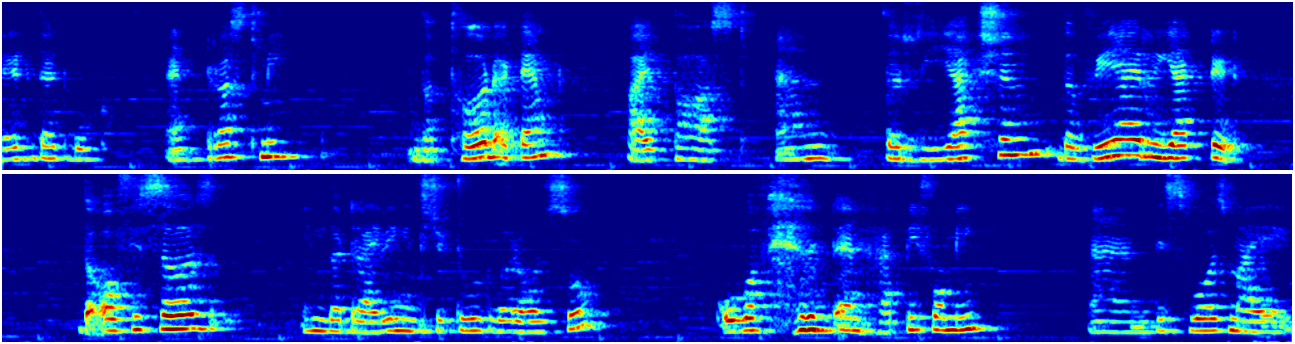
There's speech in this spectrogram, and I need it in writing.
read that book, and trust me, the third attempt I passed, and the reaction, the way I reacted, the officers in the driving institute were also overwhelmed and happy for me. And this was my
